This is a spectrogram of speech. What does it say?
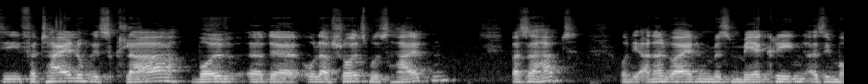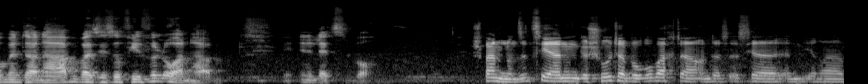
die Verteilung ist klar. Wolf, äh, der Olaf Scholz muss halten, was er hat. Und die anderen beiden müssen mehr kriegen, als sie momentan haben, weil sie so viel verloren haben in den letzten Wochen. Spannend. Nun sind Sie ja ein geschulter Beobachter und das ist ja in Ihrer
